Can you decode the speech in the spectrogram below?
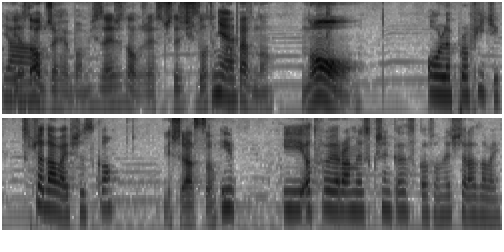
o, ja- Jest dobrze chyba, mi się zdaje, że dobrze. Jest 40 zł Nie. na pewno. No! Ole proficik. Sprzedawaj wszystko. Jeszcze raz co? I otwieramy skrzynkę z kosą. Jeszcze raz, dawaj.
